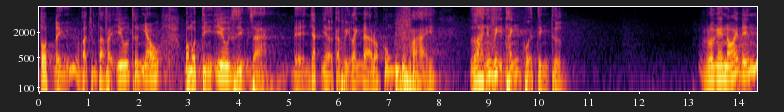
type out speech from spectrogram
tột đỉnh và chúng ta phải yêu thương nhau bằng một tình yêu dịu dàng. Để nhắc nhở các vị lãnh đạo đó cũng phải là những vị thánh của tình thương. Rồi ngài nói đến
